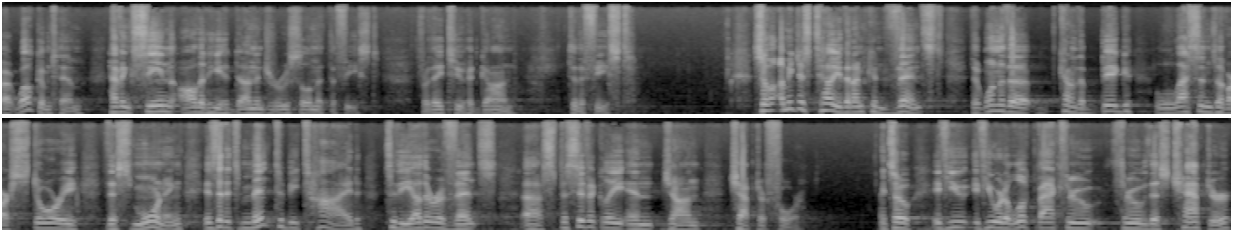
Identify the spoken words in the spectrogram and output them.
uh, welcomed him, having seen all that he had done in Jerusalem at the feast, for they too had gone to the feast. So let me just tell you that I'm convinced that one of the kind of the big lessons of our story this morning is that it's meant to be tied to the other events, uh, specifically in John chapter 4. And so if you, if you were to look back through, through this chapter,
